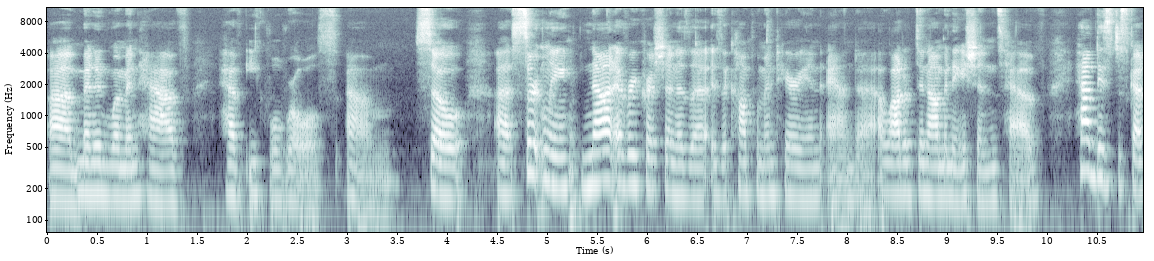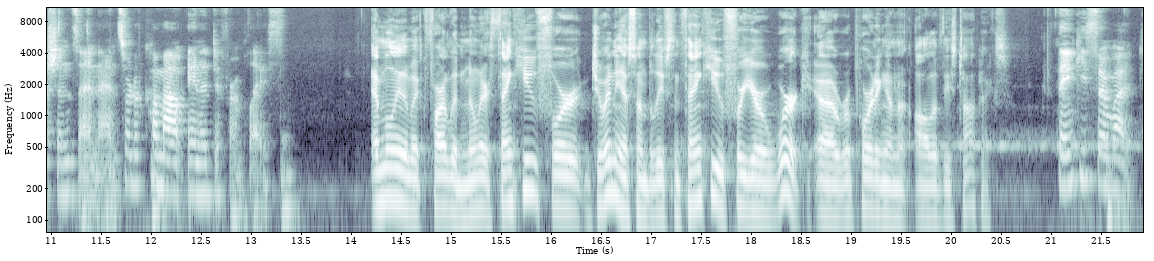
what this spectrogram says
uh, men and women have have equal roles. Um, so uh, certainly, not every Christian is a is a complementarian, and uh, a lot of denominations have had these discussions and and sort of come out in a different place. Emily McFarland Miller, thank you for joining us on Beliefs, and thank you for your work uh, reporting on all of these topics. Thank you so much.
